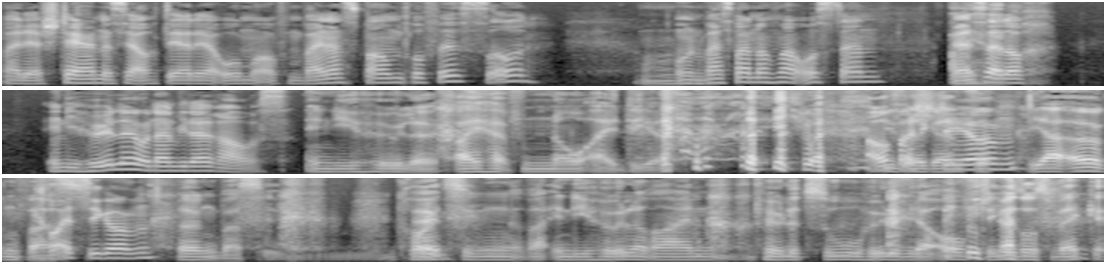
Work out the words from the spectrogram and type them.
Weil der Stern ist ja auch der, der oben auf dem Weihnachtsbaum drauf ist, so. Und was war nochmal Ostern? Da I ist er doch in die Höhle und dann wieder raus. In die Höhle. I have no idea. ich weiß, dieser Auferstehung, Ganze, ja, irgendwas. Kreuzigung. Irgendwas. Kreuzigen, in die Höhle rein, Höhle zu, Höhle wieder auf, Jesus weg.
